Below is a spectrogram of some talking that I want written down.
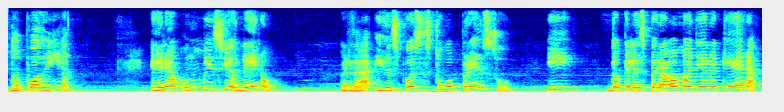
No podía. Era un misionero, ¿verdad? Y después estuvo preso y lo que le esperaba mañana, ¿qué era?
